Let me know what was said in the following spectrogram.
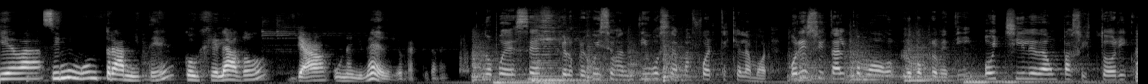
lleva sin ningún trámite congelado ya un año y medio prácticamente. No puede ser que los prejuicios antiguos sean más fuertes que el amor. Por eso y tal como lo comprometí, hoy Chile da un paso histórico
